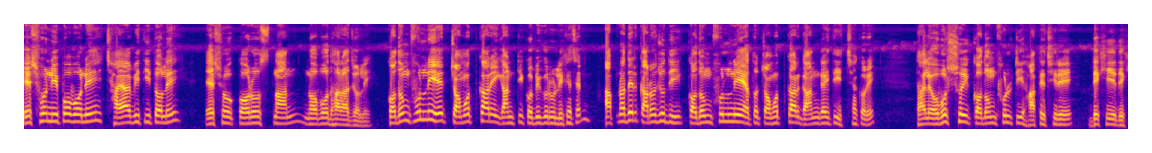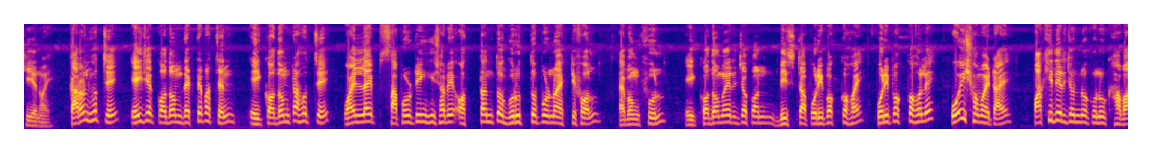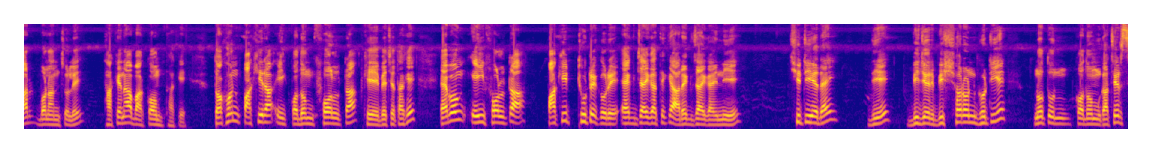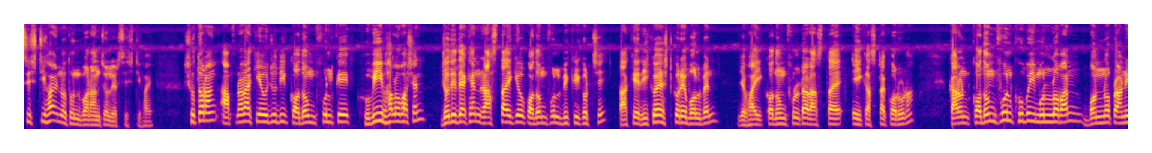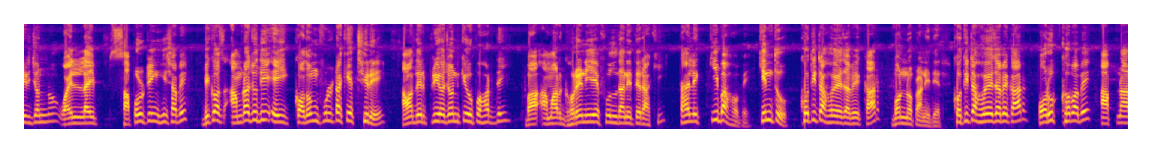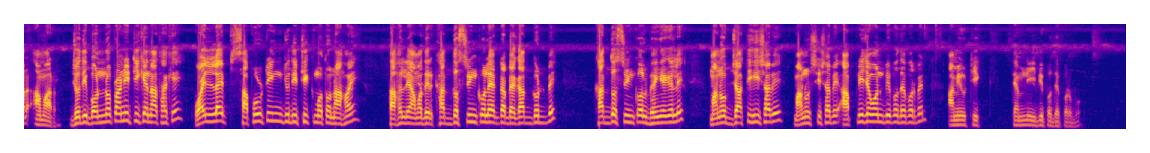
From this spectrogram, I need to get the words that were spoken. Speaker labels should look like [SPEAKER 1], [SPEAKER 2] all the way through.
[SPEAKER 1] এসো নিপবনে, ছায়াবীতি তলে, এসো কর স্নান নবধারা জলে। কদম ফুল নিয়ে চমৎকার এই গানটি কবিগুরু লিখেছেন। আপনাদের কারও যদি কদম ফুল নিয়ে এত চমৎকার গান গাইতে ইচ্ছা করে, তাহলে অবশ্যই কদম ফুলটি হাতে ছিঁড়ে দেখিয়ে দেখিয়ে নয়। কারণ হচ্ছে, এই যে কদম দেখতে পাচ্ছেন, এই কদমটা হচ্ছে ওয়াইল্ড লাইফ সাপোর্টিং হিসাবে অত্যন্ত গুরুত্বপূর্ণ একটি ফল এবং ফুল। এই কদমের যখন বীজটা পরিপক্ক হয়, পরিপক্ক হলে ওই সময়টায় পাখিদের জন্য কোনো খাবার বনাঞ্চলে থাকে না বা কম থাকে। তখন পাখিরা এই কদম ফলটা খেয়ে বেঁচে থাকে এবং এই ফলটা পাখির ঠুটে করে এক জায়গা থেকে আরেক জায়গায় নিয়ে ছিটিয়ে দেয়, দিয়ে বীজের বিস্মরণ ঘটিয়ে নতুন কদম গাছের সৃষ্টি হয়, নতুন বনাঞ্চলের সৃষ্টি হয়। সুতরাং আপনারা কেউ যদি কদম ফুলকে খুবই ভালোবাসেন, যদি দেখেন রাস্তায় কেউ কদম ফুল বিক্রি করছে, তাকে রিকোয়েস্ট করে বলবেন যে, ভাই, কদম ফুলটা রাস্তায় এই কাজটা করো না। কারণ কদম ফুল খুবই মূল্যবান বন্য প্রাণীর জন্য ওয়াইল্ড লাইফ সাপোর্টিং হিসাবে। বিকজ আমরা যদি এই কদম ফুলটাকে ছিঁড়ে আমাদের প্রিয়জনকে উপহার দেই বা আমার ঘরে নিয়ে ফুলদানিতে রাখি, তাহলে কি বা হবে? কিন্তু ক্ষতিটা হয়ে যাবে কার? বন্যপ্রাণীদের। ক্ষতিটা হয়ে যাবে কার? পরোক্ষভাবে আপনার, আমার। যদি বন্যপ্রাণী টিকে না থাকে ওয়াইল্ড লাইফ সাপোর্টিং যদি ঠিক মতো না হয়, তাহলে আমাদের খাদ্য শৃঙ্খলে একটা ব্যাঘাত ঘটবে। খাদ্য শৃঙ্খল ভেঙে গেলে মানব জাতি হিসাবে মানুষ হিসাবে আপনি যেমন বিপদে পড়বেন আমিও ঠিক তেমনি বিপদে পড়ব।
